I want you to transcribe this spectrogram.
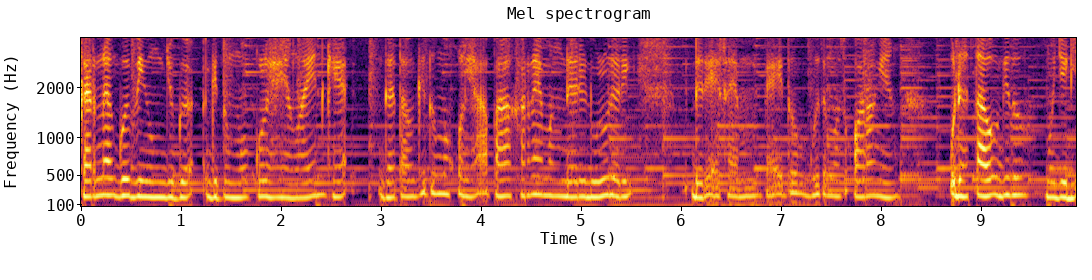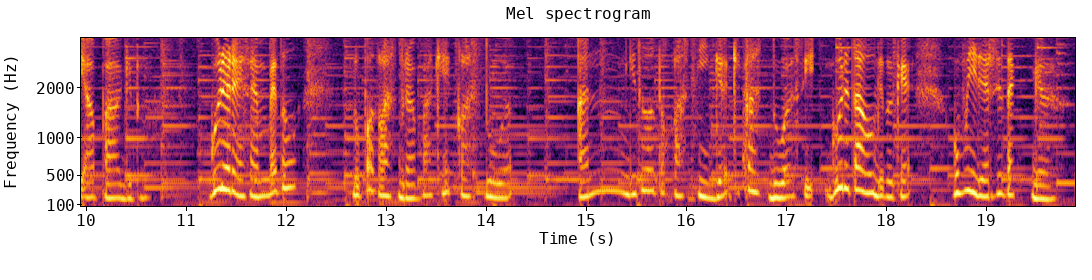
karena gue bingung juga gitu mau kuliah yang lain kayak gak tahu gitu mau kuliah apa. Karena emang dari dulu dari dari SMP itu gue termasuk orang yang udah tahu gitu mau jadi apa gitu. Gue dari SMP tuh lupa kelas berapa kayak kelas 2 an gitu atau kelas 3 kayak kelas 2 sih. Gue udah tahu gitu kayak gue mau jadi arsitek gitu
